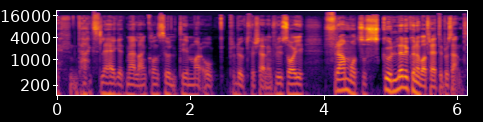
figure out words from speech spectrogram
dagsläget mellan konsulttimmar och produktförsäljning? För du sa ju framåt så skulle det kunna vara 30%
